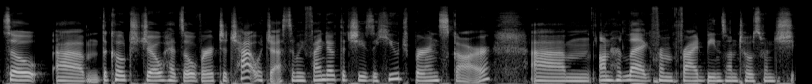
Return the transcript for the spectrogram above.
So um, the coach Joe heads over to chat with Jess, and we find out that she has a huge burn scar um, on her leg from fried beans on toast when she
